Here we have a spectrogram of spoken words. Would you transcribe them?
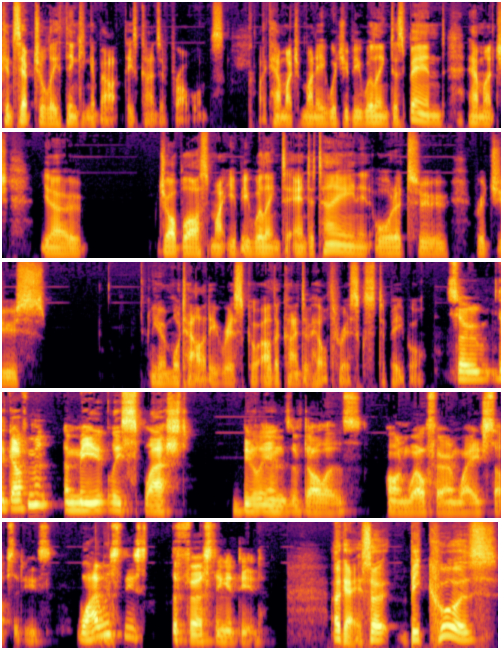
conceptually thinking about these kinds of problems. Like how much money would you be willing to spend? How much, you know, job loss might you be willing to entertain in order to reduce you know mortality risk or other kinds of health risks to people so the government immediately splashed billions of dollars on welfare and wage subsidies why was this the first thing it did okay so because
